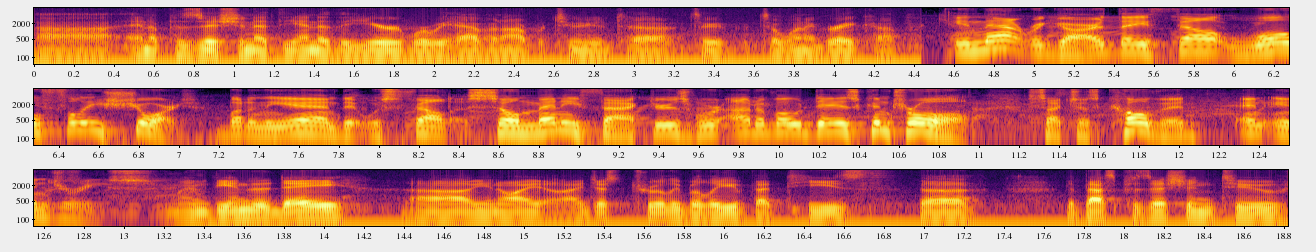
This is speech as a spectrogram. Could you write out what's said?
uh, in a position at the end of the year where we have an opportunity to, to, to win a Grey Cup. In that regard, they fell woefully short, but in the end, it was felt so many factors were out of O'Day's control, such as COVID and injuries. At the end of the day, uh, you know, I, I just truly believe that he's the the best position to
